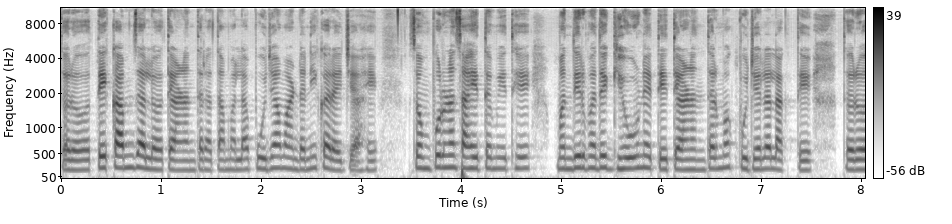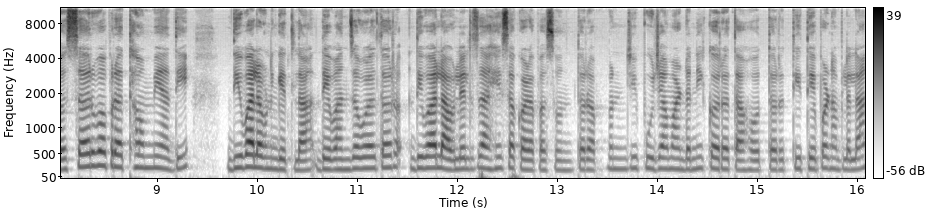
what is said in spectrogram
तर ते काम झालं त्यानंतर आता मला पूजा मांडणी करायची आहे. संपूर्ण साहित्य मी इथे मंदिरमध्ये घेऊन येते त्यानंतर मग पूजेला लागते. तर सर्वप्रथम मी आधी दिवा लावून घेतला. देवांजवळ तर दिवा लावलेलाच आहे सकाळपासून. तर आपण जी पूजा मांडणी करत आहोत तर तिथे पण आपल्याला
